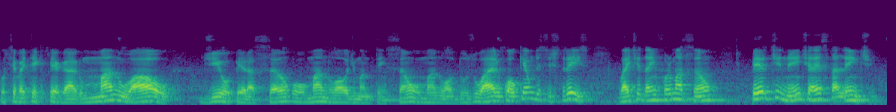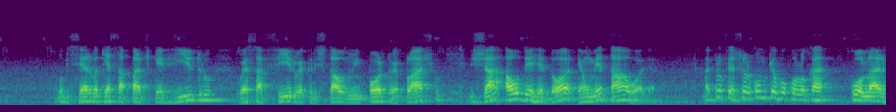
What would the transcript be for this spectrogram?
Você vai ter que pegar o manual de operação, ou manual de manutenção, ou manual do usuário. Qualquer um desses três vai te dar informação pertinente a esta lente. Observa que essa parte que é vidro, ou é safira, ou é cristal, não importa, ou é plástico. Já ao derredor é um metal, olha. Mas professor, como que eu vou colocar colar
